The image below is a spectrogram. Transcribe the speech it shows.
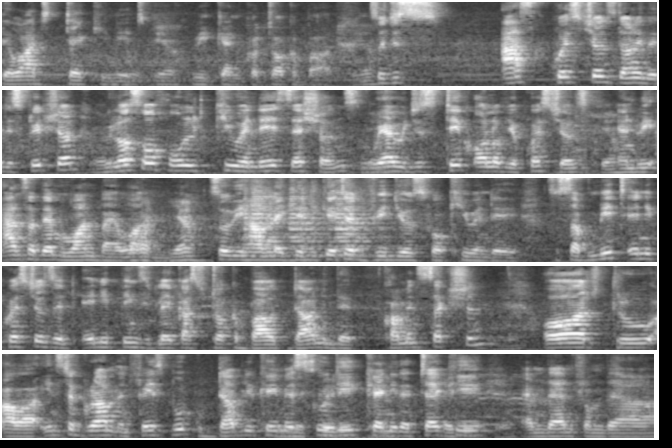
the word tech in it, yeah. we can co- talk about. Yeah. So just ask questions down in the description. We'll also hold Q and A sessions where we just take all of your questions and we answer them one by one. yeah. So we have like dedicated videos for Q and A. So submit any questions and any things you'd like us to talk about down in the comment section. Or through our Instagram and Facebook, WK Mescudi, Mescudi, Kennie the Techie, yeah. and then from there,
